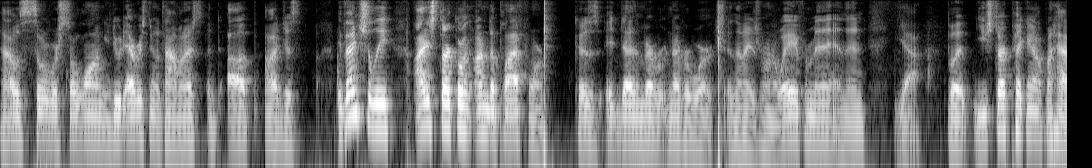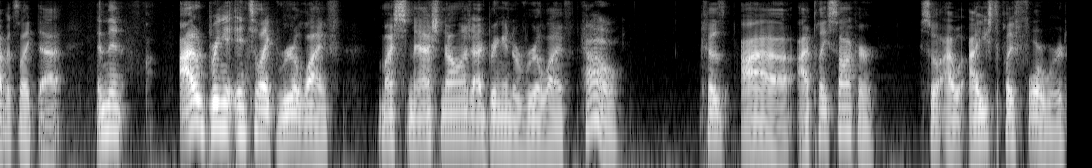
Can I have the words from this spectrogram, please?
that was so so long. You do it every single time, and I just up. I just eventually I just start going under the platform because it doesn't never never works, and then I just run away from it, and then yeah. But you start picking up on habits like that, and then I would bring it into like real life. My Smash knowledge, I'd bring into real life how. because I I play soccer, so I, I used to play forward,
